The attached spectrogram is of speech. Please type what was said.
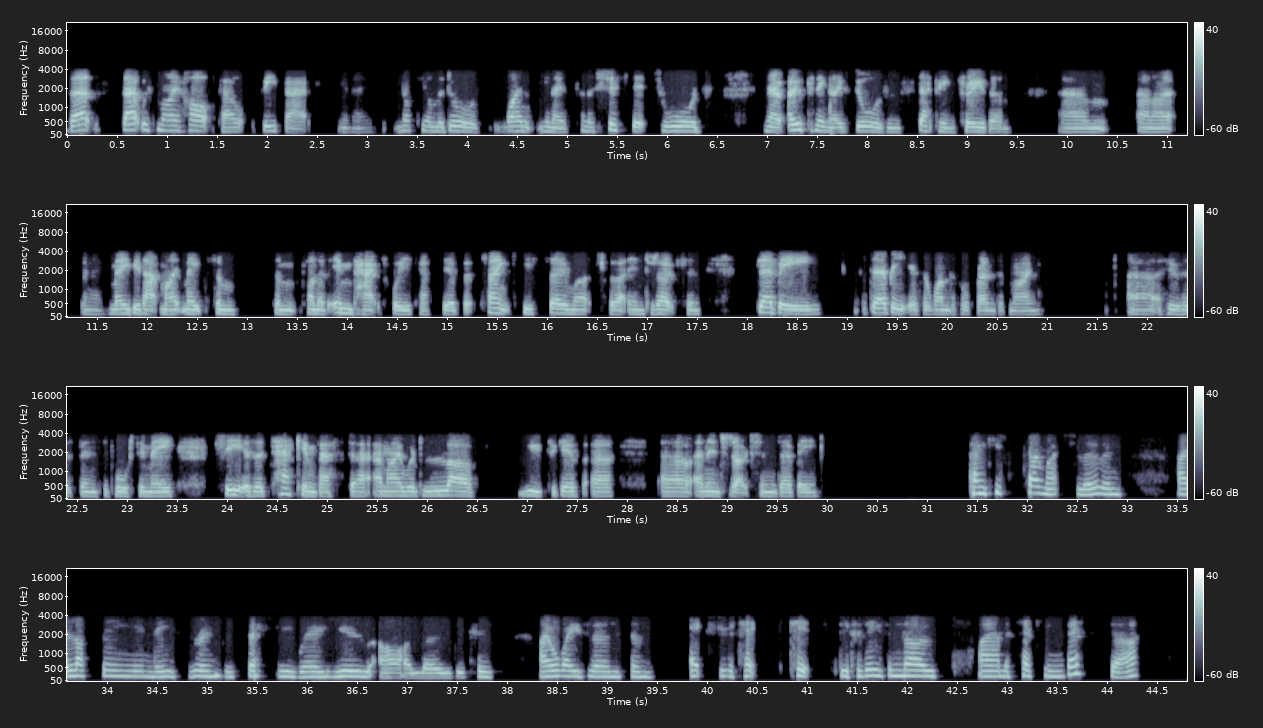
that's that was my heartfelt feedback. You know, knocking on the doors, one, you know, kind of shift it towards, you know, opening those doors and stepping through them. Um, and I, you know, maybe that might make some some kind of impact for you, Cassia. But thank you so much for that introduction, Debbie. Debbie is a wonderful friend of mine uh, who has been supporting me. She is a tech investor, and I would love you to give uh, uh, an introduction, Debbie. Thank you so much, Lou. And I love being in these rooms, especially where you are, Lou, because I always learn some extra tech tips. Because even though I am a tech investor,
